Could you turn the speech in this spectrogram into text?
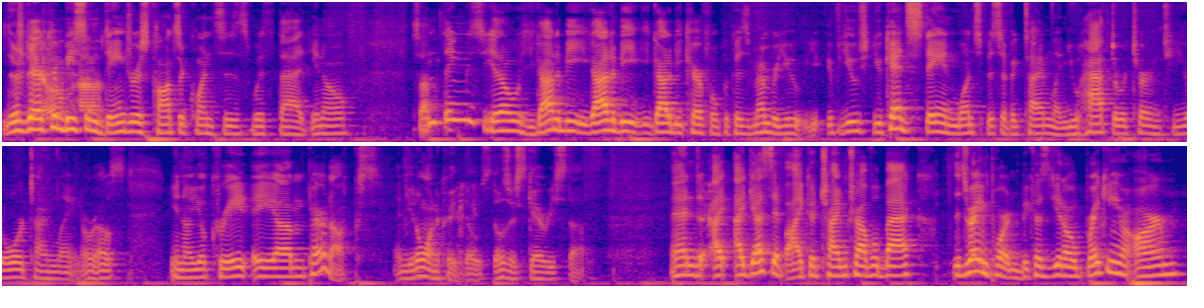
There's there can know, be some uh, dangerous consequences with that, you know. Some things, you know, you got to be you got to be you got to be careful because remember you you- if you you can't stay in one specific timeline. You have to return to your timeline or else, you know, you'll create a um, paradox and you don't want to create those. Those are scary stuff. And I, I guess if I could time travel back, it's very important because, you know, breaking your arm,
